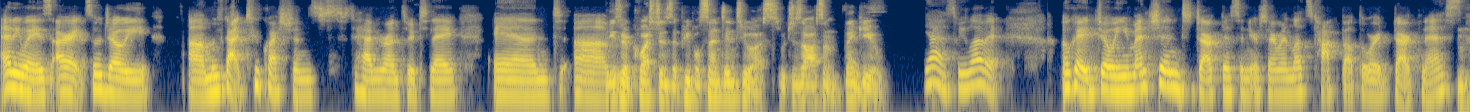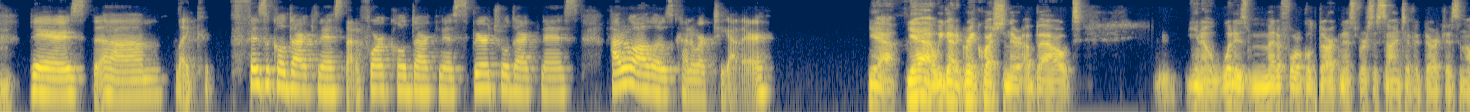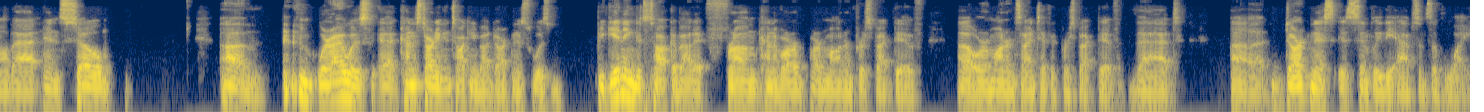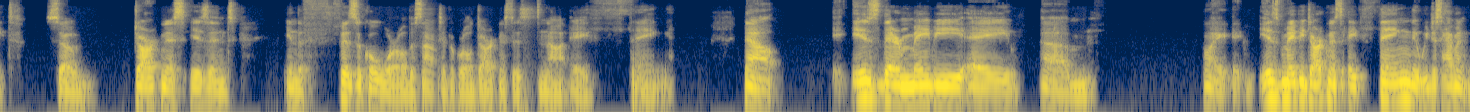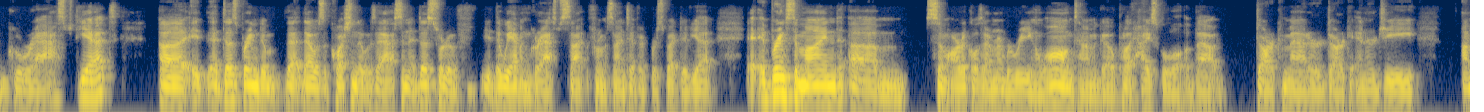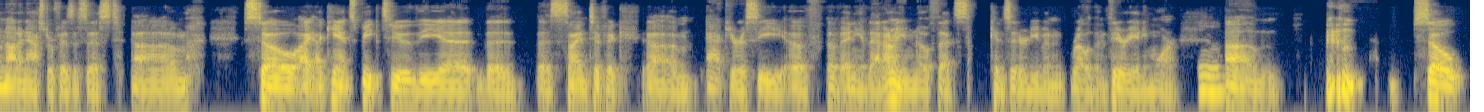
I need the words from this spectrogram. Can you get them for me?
anyways, all right. So Joey, um, we've got two questions to have you run through today. And um, these are questions that people sent into us, which is awesome. Thank yes. you. Yes, we love it. Okay, Joey, you mentioned darkness in your sermon. Let's talk about the word darkness. Mm-hmm. There's um, like physical darkness, metaphorical darkness, spiritual darkness. How do all those kind of work together? Yeah, yeah, we got a great question there about you know what is metaphorical darkness versus scientific darkness and all that. And so, um, where I was uh, kind of starting and talking about darkness was beginning to talk about it from kind of our our modern perspective uh, or a modern scientific perspective that uh, darkness is simply the absence of light. So darkness isn't in the physical world, the scientific world. Darkness is not a thing. Now, is there maybe a um like is maybe darkness a thing that we just haven't grasped yet uh it, it does bring to that that was a question that was asked and it does sort of that we haven't grasped sci- from a scientific perspective yet it, it brings to mind um some articles i remember reading a long time ago probably high school about dark matter dark energy i'm not an astrophysicist um so I, I, can't speak to the uh, the, the, scientific um, accuracy of of any of that. I don't even know if that's considered even relevant theory anymore. Mm. Um, so,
